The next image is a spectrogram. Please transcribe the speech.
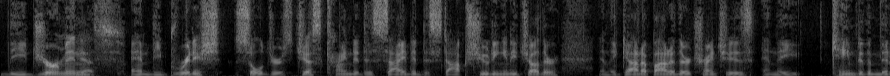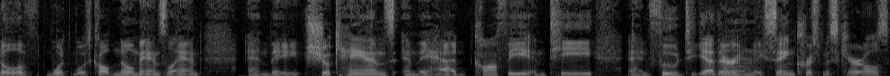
the German Yes. and the British soldiers just kind of decided to stop shooting at each other, and they got up out of their trenches and they came to the middle of what was called no man's land and they shook hands and they had coffee and tea and food together and hmm. they sang christmas carols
